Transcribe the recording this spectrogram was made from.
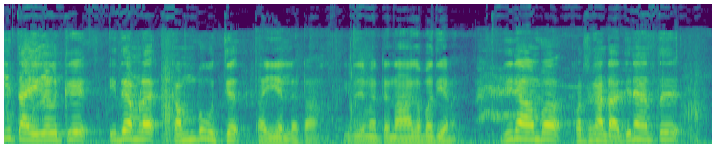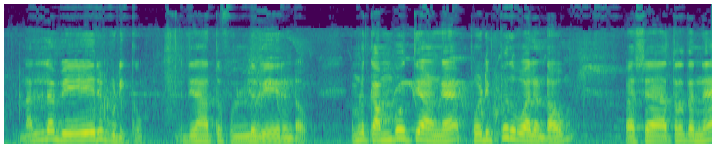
ഈ തൈകൾക്ക് ഇത് നമ്മളെ കമ്പ് കുത്തിയ തൈയല്ല കേട്ടോ. ഇത് മറ്റേ നാഗപതിയാണ്. ഇതിനാകുമ്പോൾ കുറച്ച് കണ്ട ഇതിനകത്ത് നല്ല വേര് പിടിക്കും. ഇതിനകത്ത് ഫുള്ള് വേരുണ്ടാവും. നമ്മൾ കമ്പ് കുത്തിയാണെങ്കിൽ പൊടിപ്പ് ഇതുപോലെ ഉണ്ടാവും. പക്ഷേ അത്ര തന്നെ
